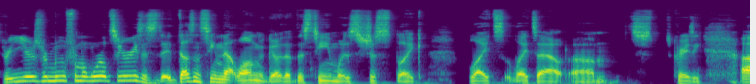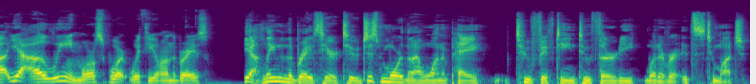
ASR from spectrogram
three years removed from a World Series. It doesn't seem that long ago that this team was just like lights lights out. Um, it's, it's crazy. Uh, yeah, lean moral support with you on the Braves. Yeah, leaning the Braves here too. Just more than I want to pay. 215, 230, whatever. It's too much.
